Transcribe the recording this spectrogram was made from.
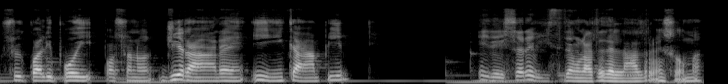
sui quali poi possono girare i capi ed essere visti da un lato e dall'altro, insomma.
